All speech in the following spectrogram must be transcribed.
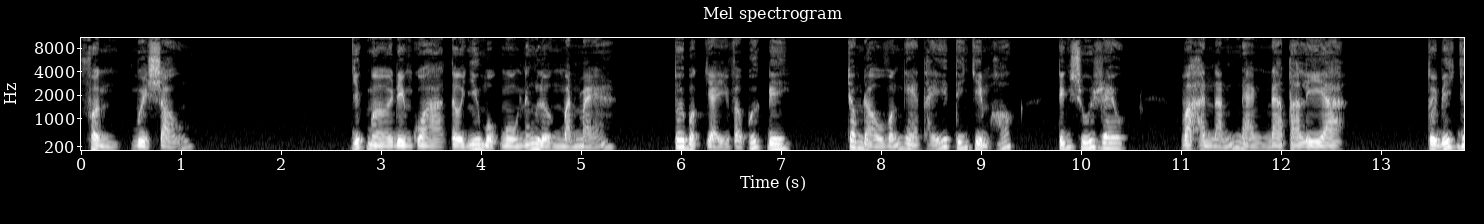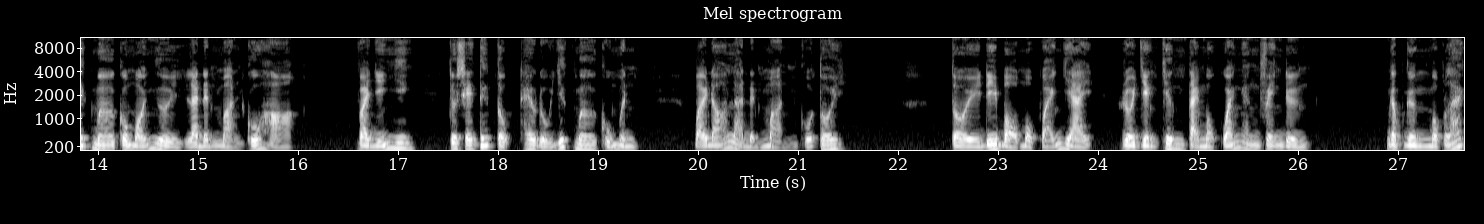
Phần 16 Giấc mơ đêm qua tự như một nguồn năng lượng mạnh mẽ. Tôi bật dậy và bước đi. Trong đầu vẫn nghe thấy tiếng chim hót, tiếng suối reo và hình ảnh nàng Natalia. Tôi biết giấc mơ của mỗi người là định mệnh của họ và dĩ nhiên, tôi sẽ tiếp tục theo đuổi giấc mơ của mình, bởi đó là định mệnh của tôi. Tôi đi bộ một quãng dài, rồi dừng chân tại một quán ăn ven đường. Ngập ngừng một lát,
